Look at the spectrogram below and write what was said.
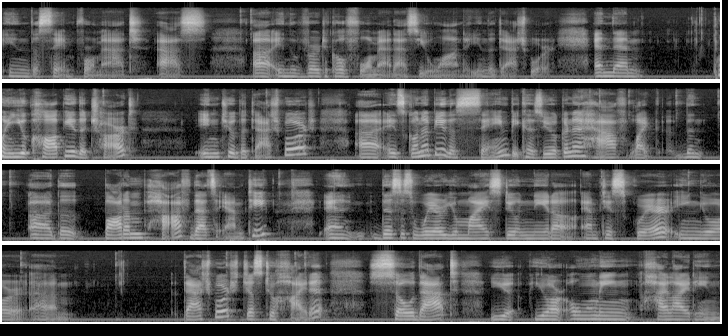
in the same format as uh, in the vertical format as you want in the dashboard. And then when you copy the chart into the dashboard, uh, it's gonna be the same because you're gonna have like the uh, the bottom half that's empty and this is where you might still need an empty square in your um, dashboard just to hide it so that you you're only highlighting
